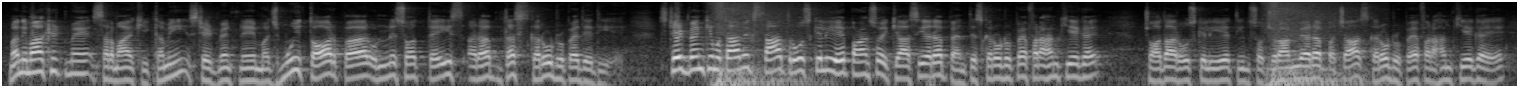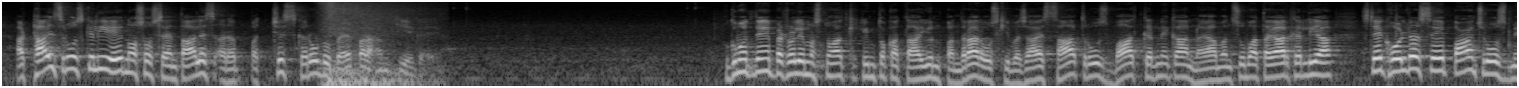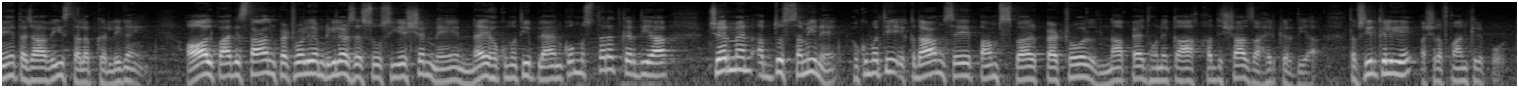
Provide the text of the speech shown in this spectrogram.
Money market में सरमाए की कमी। State bank ने मजमू तौर पर 1923 अरब 10 करोड़ रुपए दे दिए। State bank के मुताबिक सात रोज़ के लिए पाँच सौ इक्यासी अरब पैंतीस करोड़ रुपए फराहम किए गए। चौदह रोज़ के लिए तीन सौ चौरानवे अरब पचास करोड़ रुपए फराहम किए गए। अट्ठाईस रोज़ के लिए नौ सौ सैंतालीस अरब पच्चीस करोड़ रुपए फराहम किए गए। हुकूमत ने पेट्रोलियम मसनूआत की कीमतों का तयन पंद्रह रोज़ की बजाय सात रोज़ बाद करने का नया मनसूबा तैयार कर लिया। स्टेक होल्डर से पाँच रोज़ में तजावीज़ तलब कर ली गई। All Pakistan Petroleum Dealers Association ने नए हुकूमती प्लान को मुस्तरद कर दिया। चेयरमैन अब्दुलसमी ने हुकूमती इकदाम से पम्प्स पर पेट्रोल नापैद होने का खदशा ज़ाहिर कर दिया। तफसील के लिए अशरफ खान की रिपोर्ट।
